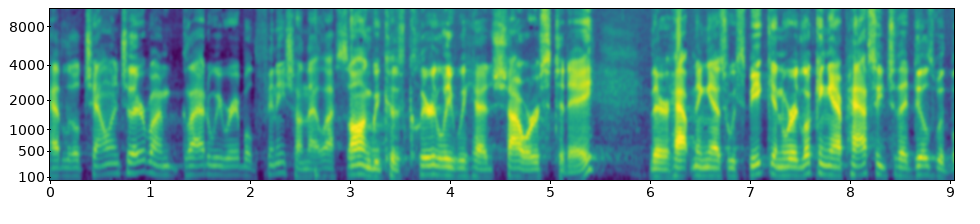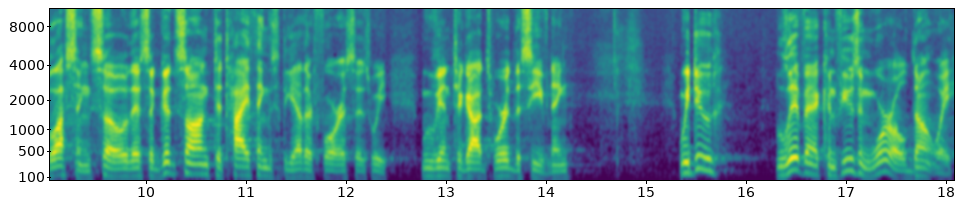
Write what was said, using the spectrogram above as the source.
Had a little challenge there, but I'm glad we were able to finish on that last song because clearly we had showers today. They're happening as we speak, and we're looking at a passage that deals with blessings. So there's a good song to tie things together for us as we move into God's Word this evening. We do live in a confusing world, don't we?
